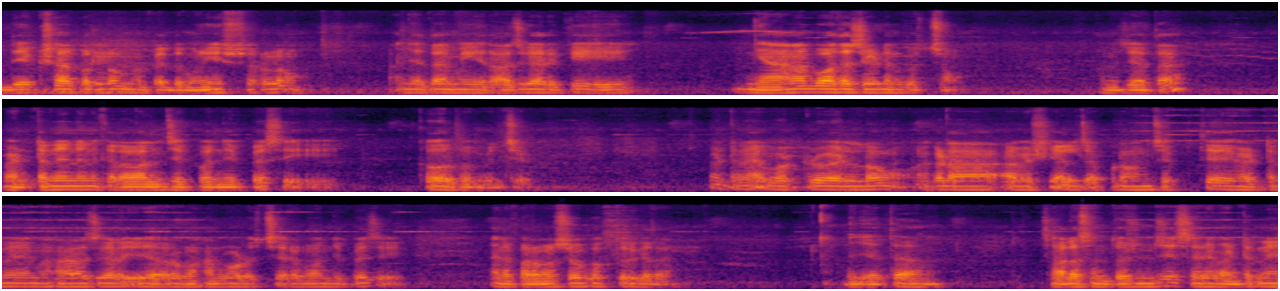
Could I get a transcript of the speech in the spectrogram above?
దీక్షాపరులం మేము పెద్ద మునీశ్వరులం. అంచేత మీ రాజుగారికి జ్ఞానబోధ చేయడానికి వచ్చాం. అందుచేత వెంటనే నేను కలవాలని చెప్పని అని చెప్పేసి కౌరు పంపించాడు. వెంటనే భట్టుడు వెళ్ళడం అక్కడ ఆ విషయాలు చెప్పడం అని చెప్తే వెంటనే మహారాజు గారు ఎవరో మహానుభావుడు వచ్చారేమో అని చెప్పేసి ఆయన పరమశివ భక్తుడు కదా. అందుచేత చాలా సంతోషించి సరే వెంటనే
